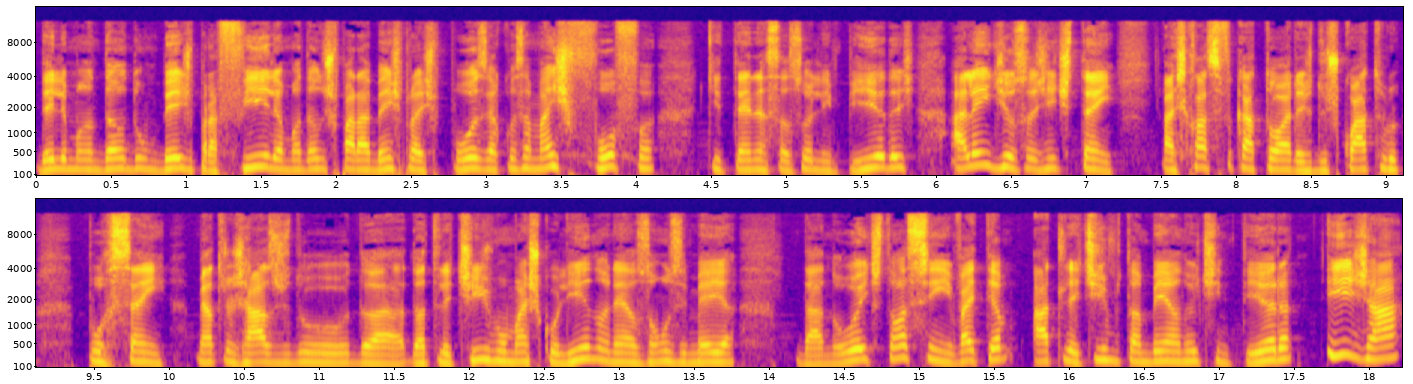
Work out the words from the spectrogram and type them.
dele mandando um beijo para a filha, mandando os parabéns para a esposa, é a coisa mais fofa que tem nessas Olimpíadas. Além disso, a gente tem as classificatórias dos 4 por 100 metros rasos do, do, do atletismo masculino, né, às 11h30 da noite. Então, assim, vai ter atletismo também a noite inteira. E já,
